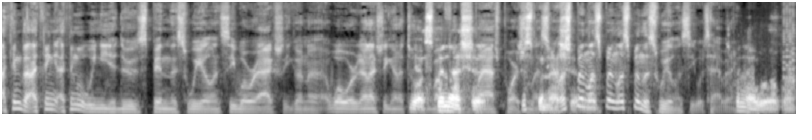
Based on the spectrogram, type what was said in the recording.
I think that I think I think what we need to do is spin this wheel and see what we're actually gonna what we're actually gonna talk Yeah, spin about that for the shit. last portion. Just Let's, spin that let's shit, spin man. let's spin let's spin this wheel and see what's happening. Spin that wheel, bro.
